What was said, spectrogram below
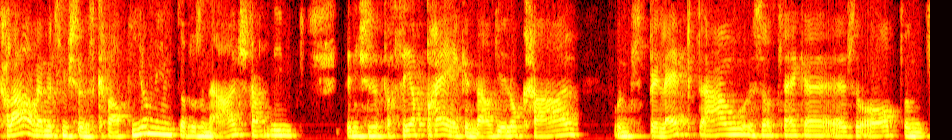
Klar, wenn man zum Beispiel ein Quartier nimmt oder so eine Altstadt nimmt, dann ist es einfach sehr prägend, auch die Lokal und belebt auch sozusagen äh, so Ort und,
